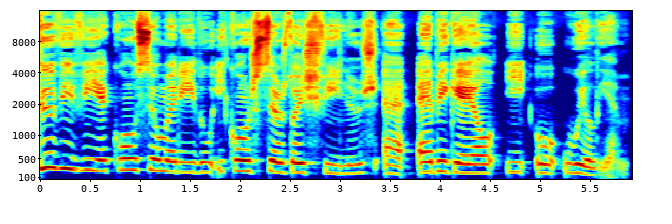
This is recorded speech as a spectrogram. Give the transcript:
que vivia com o seu marido e com os seus dois filhos, a Abigail e o William.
